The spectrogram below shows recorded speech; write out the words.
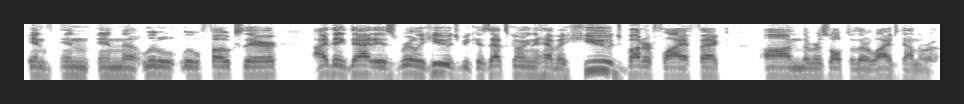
in in in the little little folks there, I think that is really huge because that's going to have a huge butterfly effect on the result of their lives down the road.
